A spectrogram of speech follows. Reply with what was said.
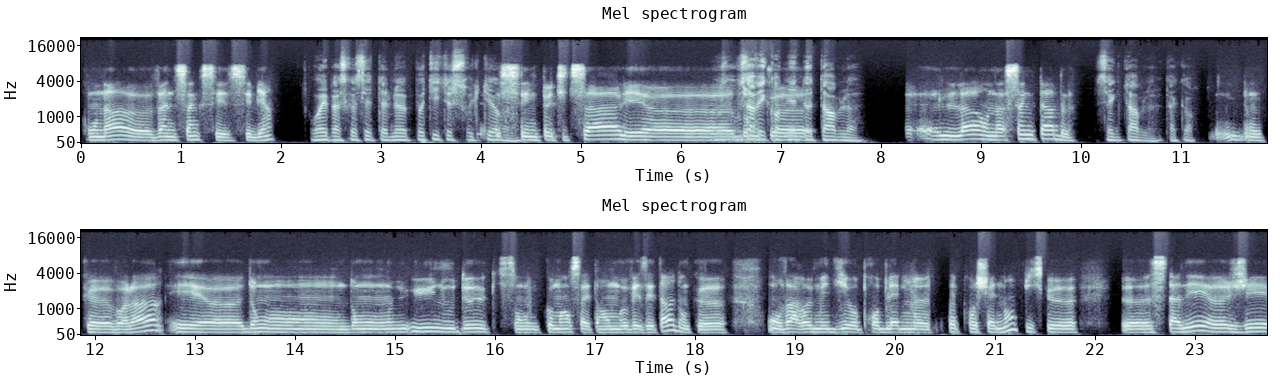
qu'on a, 25, c'est bien. Oui, parce que c'est une petite structure. C'est une petite salle. Et, vous, avez combien de tables? Là, on a cinq tables. Cinq tables, d'accord. Donc euh, voilà, et euh, dont, dont, une ou deux qui sont, commencent à être en mauvais état. Donc euh, on va remédier au problème très prochainement, puisque cette année, j'ai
